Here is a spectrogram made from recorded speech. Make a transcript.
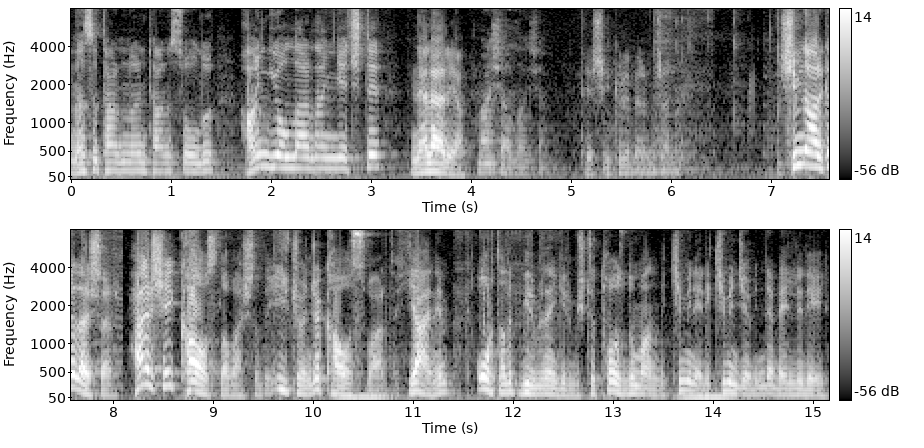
Nasıl tanrıların tanrısı oldu? Hangi yollardan geçti? Neler yaptı? Maşallah hocam. Teşekkür ederim canım. Şimdi arkadaşlar her şey kaosla başladı. İlk önce kaos vardı. Yani ortalık birbirine girmişti. Toz dumandı. Kimin eli kimin cebinde belli değil.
